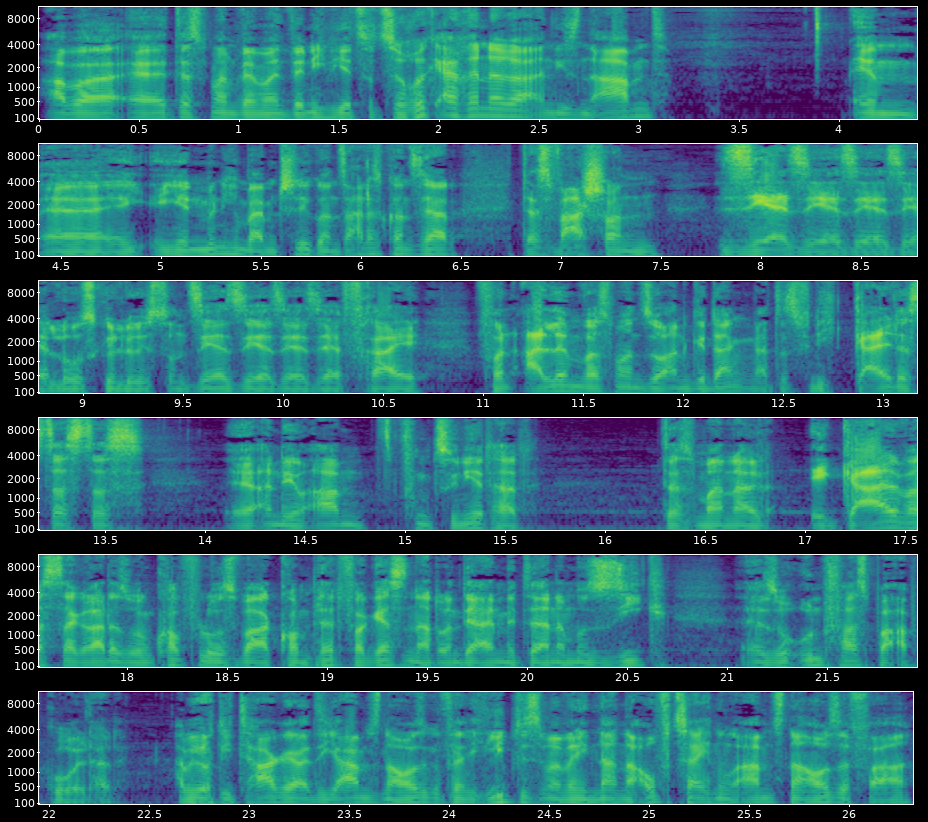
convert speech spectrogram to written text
Aber äh, dass man, wenn man, wenn ich mich jetzt so zurückerinnere an diesen Abend im, äh, hier in München beim Chili Gonzales Konzert, das war schon sehr, sehr, sehr, sehr losgelöst und sehr, sehr, sehr, sehr frei von allem, was man so an Gedanken hat. Das finde ich geil, dass das, das äh, an dem Abend funktioniert hat. Dass man halt, egal was da gerade so im Kopf los war, komplett vergessen hat und der einen mit seiner Musik äh, so unfassbar abgeholt hat. Habe ich auch die Tage, als ich abends nach Hause gefahren Ich liebe es immer, wenn ich nach einer Aufzeichnung abends nach Hause fahre.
